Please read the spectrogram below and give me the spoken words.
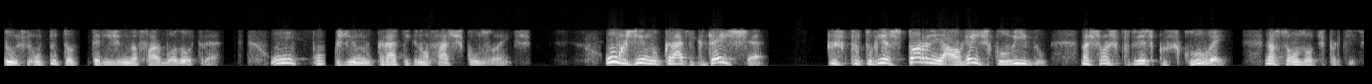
de um totalitarismo de uma forma ou de outra. Um, um regime democrático não faz exclusões. Um regime democrático deixa que os portugueses tornem alguém excluído, mas são os portugueses que o excluem, não são os outros partidos.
